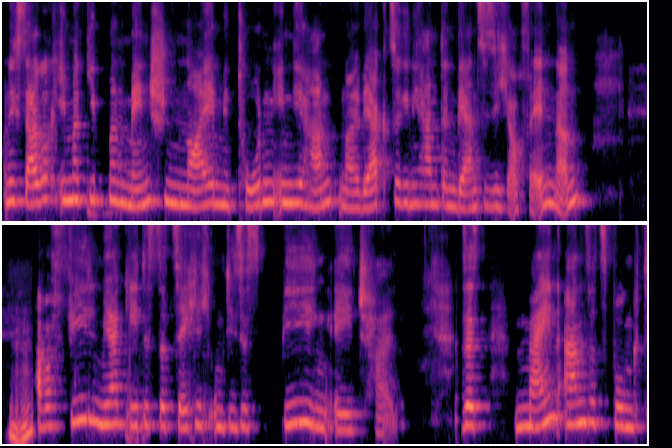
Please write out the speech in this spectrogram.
Und ich sage auch immer, gibt man Menschen neue Methoden in die Hand, neue Werkzeuge in die Hand, dann werden sie sich auch verändern. Mhm. Aber vielmehr geht es tatsächlich um dieses Being Agile. Das heißt, mein Ansatzpunkt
